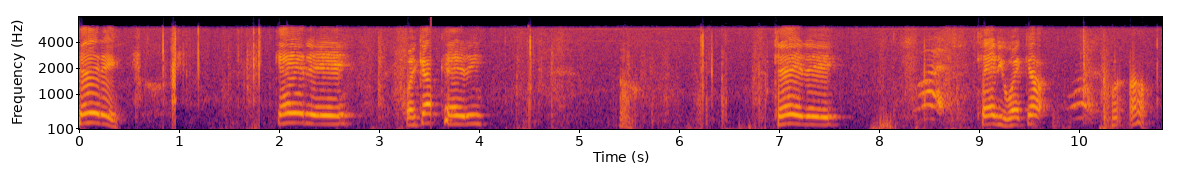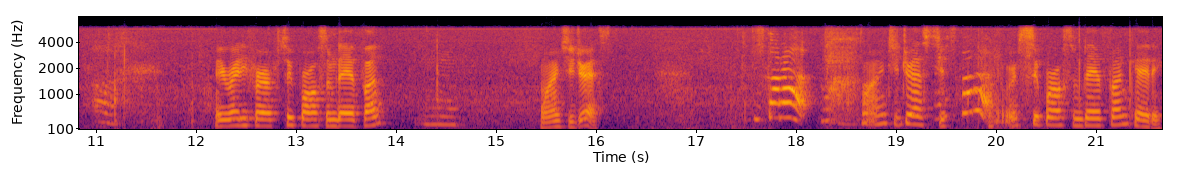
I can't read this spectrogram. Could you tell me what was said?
Katie! Katie! Wake up, Katie! Oh. Katie! What? Katie, wake up! What? What? Oh. Oh. Are you ready for a super awesome day of fun? Mm. Why aren't you dressed? I Just got up. Why aren't you dressed? I just got up. We're a super awesome day of fun, Katie.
